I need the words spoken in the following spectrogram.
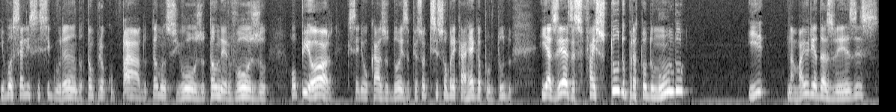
E você ali se segurando, tão preocupado, tão ansioso, tão nervoso. Ou pior, que seria o caso 2, a pessoa que se sobrecarrega por tudo e às vezes faz tudo para todo mundo e, na maioria das vezes,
